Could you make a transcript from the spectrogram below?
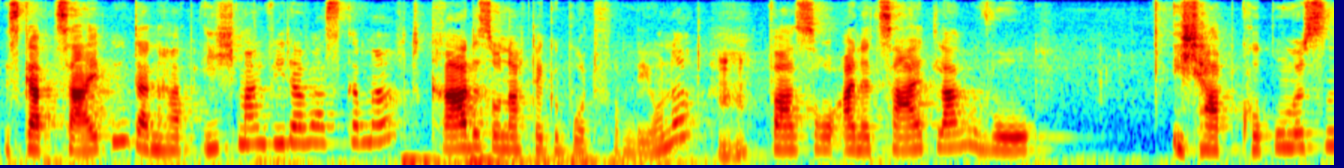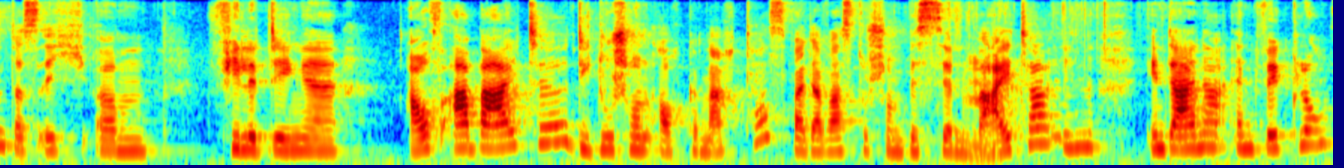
es gab Zeiten, dann habe ich mal wieder was gemacht. Gerade so nach der Geburt von Leonard mhm. war es so eine Zeit lang, wo ich habe gucken müssen, dass ich ähm, viele Dinge aufarbeite, die du schon auch gemacht hast, weil da warst du schon ein bisschen mhm. weiter in, in deiner Entwicklung.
